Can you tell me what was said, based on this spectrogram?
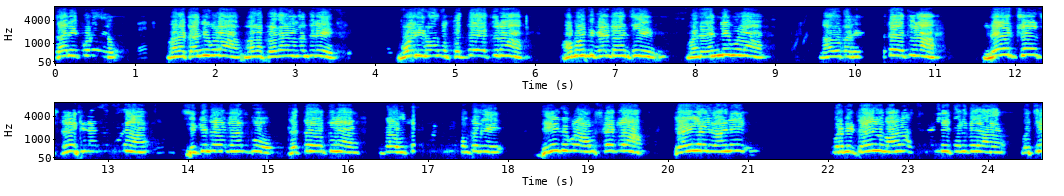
కానీ ఇప్పుడు మనకన్నీ కూడా మన ప్రధానమంత్రి మోడీ గారు పెద్ద ఎత్తున అమౌంట్ కేటాయించి మన అన్ని కూడా నాకు ఒక పెద్ద ఎత్తున మేడ్చల్ స్టేషన్ అన్ని కూడా సికింద్రాబాద్కు పెద్ద ఎత్తున ఇక్కడ ఉత్తర ఉంటుంది. దీన్ని కూడా అవుట్స్కట్లో ట్రైన్లు కానీ కొన్ని ట్రైన్లు మహారాష్ట్ర నుంచి కొన్ని వచ్చే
